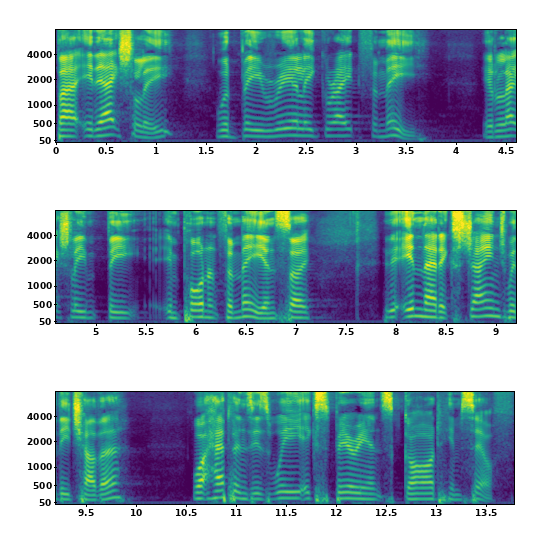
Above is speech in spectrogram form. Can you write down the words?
but it actually would be really great for me. It'll actually be important for me. And so, in that exchange with each other, what happens is we experience God Himself.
